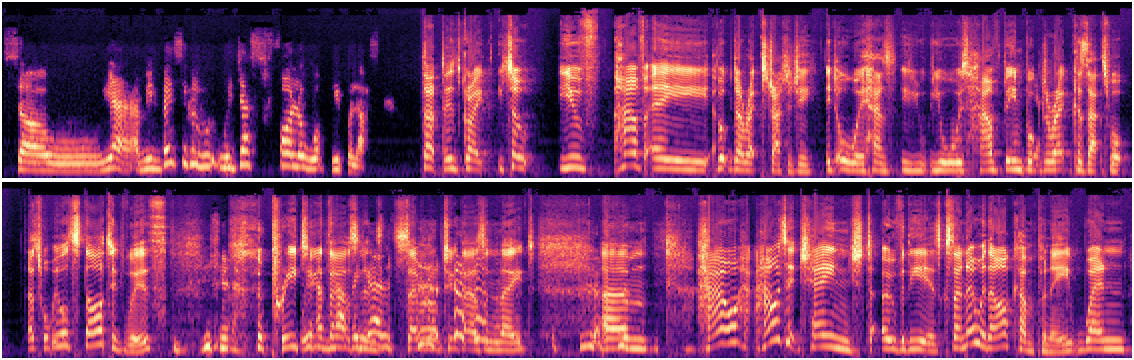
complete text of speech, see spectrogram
So yeah, I mean, basically we just follow what people ask. That is great. So you have a book direct strategy. It always has. You, you always have been book yeah. direct because that's what that's what we all started with pre two thousand seven or two thousand eight. Um, how how has it changed over the years? Because I know with our company when.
